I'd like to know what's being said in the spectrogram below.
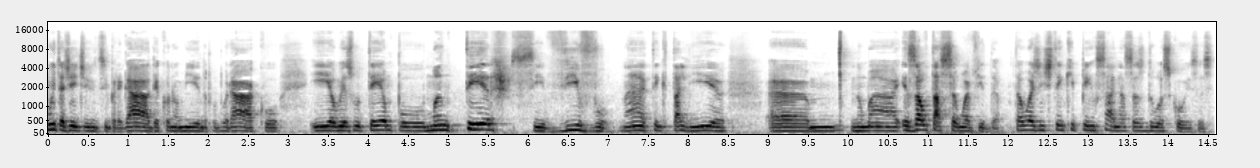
muita gente desempregada, economia indo para o buraco e ao mesmo tempo manter-se vivo, né? tem que estar tá ali um, numa exaltação à vida. Então a gente tem que pensar nessas duas coisas,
